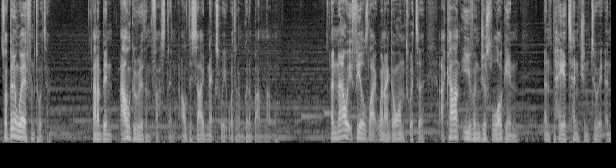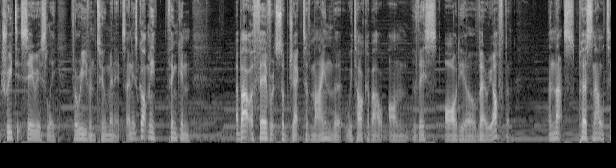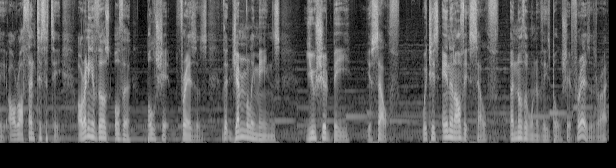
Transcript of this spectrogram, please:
So I've been away from Twitter and I've been algorithm fasting. I'll decide next week whether I'm going to ban that one. And now it feels like when I go on Twitter, I can't even just log in and pay attention to it and treat it seriously for even two minutes. And it's got me thinking about a favourite subject of mine that we talk about on this audio very often, and that's personality or authenticity or any of those other bullshit phrases that generally means you should be yourself, which is in and of itself another one of these bullshit phrases, right?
